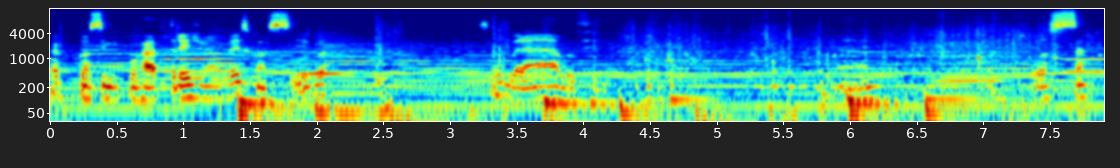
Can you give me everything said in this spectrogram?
Eu consigo empurrar três de uma vez? Consigo. Sou bravo, filho. Força.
